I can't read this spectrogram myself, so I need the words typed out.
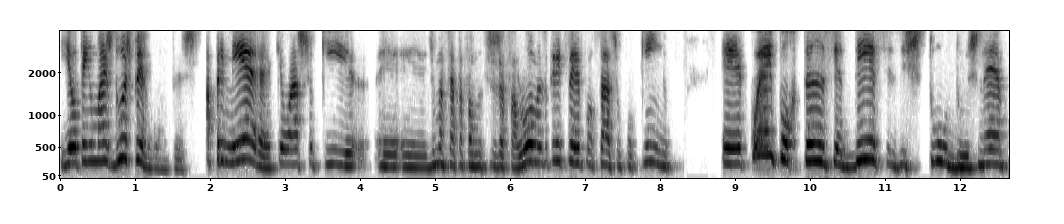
E eu tenho mais duas perguntas. A primeira, que eu acho que, é, é, de uma certa forma, você já falou, mas eu queria que você reforçasse um pouquinho. É, qual é a importância desses estudos, né,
